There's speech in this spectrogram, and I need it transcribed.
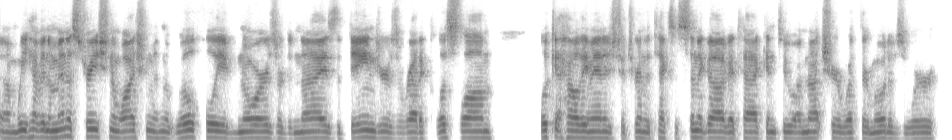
Um, we have an administration in Washington that willfully ignores or denies the dangers of radical Islam. Look at how they managed to turn the Texas synagogue attack into, I'm not sure what their motives were.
